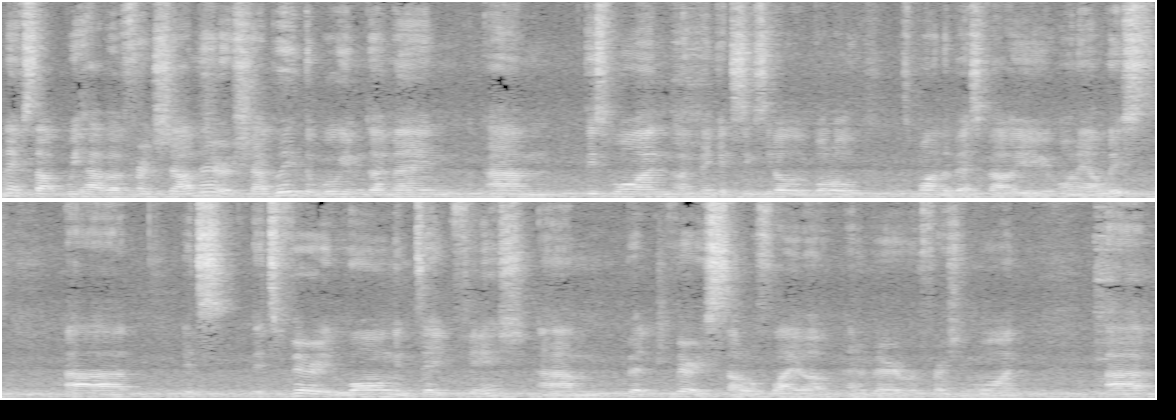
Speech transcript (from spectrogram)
next up we have a French Chardonnay, or Chablis, the William Domain um, this wine, I think at $60 a bottle, is one of the best value on our list. Uh, it's it's very long and deep finish, um, but very subtle flavour and a very refreshing wine. Uh,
